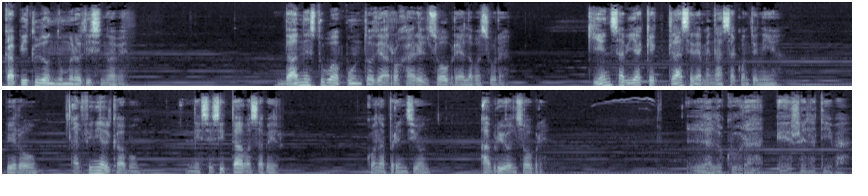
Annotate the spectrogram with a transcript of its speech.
Capítulo número 19 Dan estuvo a punto de arrojar el sobre a la basura. ¿Quién sabía qué clase de amenaza contenía? Pero, al fin y al cabo, necesitaba saber. Con aprensión, abrió el sobre. La locura es relativa.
